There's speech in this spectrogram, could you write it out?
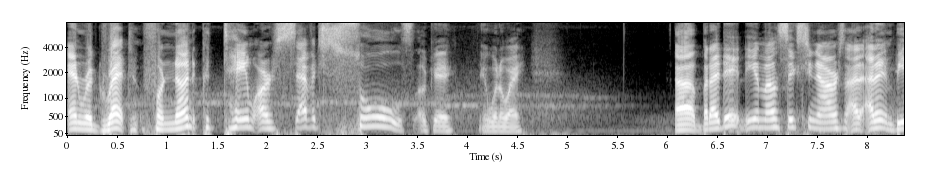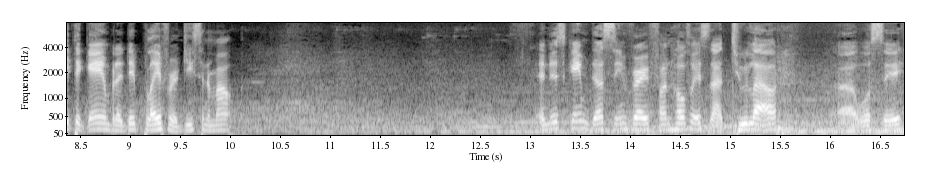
and regret, for none could tame our savage souls. Okay, it went away. Uh, but I did, you know, 16 hours. I, I didn't beat the game, but I did play for a decent amount. And this game does seem very fun. Hopefully it's not too loud. Uh, we'll see.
